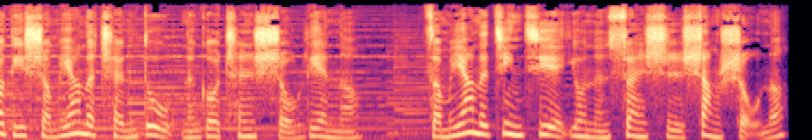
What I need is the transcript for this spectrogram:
到底什么样的程度能够称熟练呢？怎么样的境界又能算是上手呢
